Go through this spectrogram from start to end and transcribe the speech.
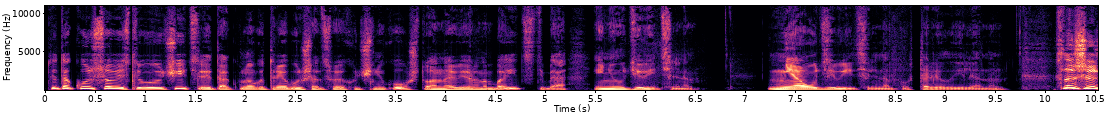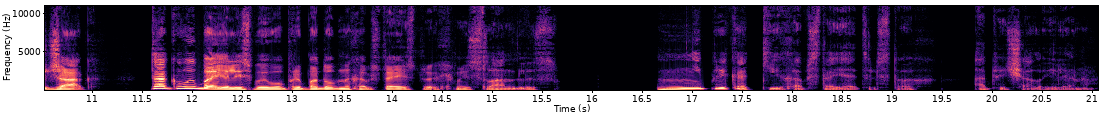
ты такой совестливый учитель и так много требуешь от своих учеников, что она, верно, боится тебя, и неудивительно». «Неудивительно», — повторила Елена. «Слышишь, Джак, так вы боялись бы его при подобных обстоятельствах, мисс Ландлес?» «Ни при каких обстоятельствах», — отвечала Елена.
